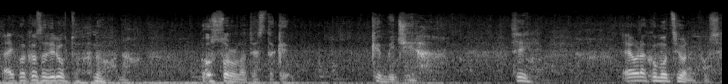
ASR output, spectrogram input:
Hai qualcosa di rotto? No, no. Ho solo la testa che. che mi gira. Sì, è una commozione, forse.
